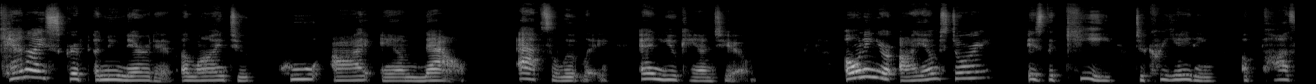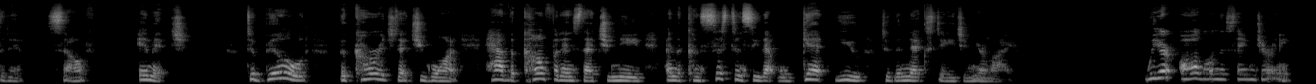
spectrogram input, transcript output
Can I script a new narrative aligned to who I am now? Absolutely. And you can too. Owning your I am story is the key to creating a positive self image. To build the courage that you want, have the confidence that you need, and the consistency that will get you to the next stage in your life. We are all on the same journey,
